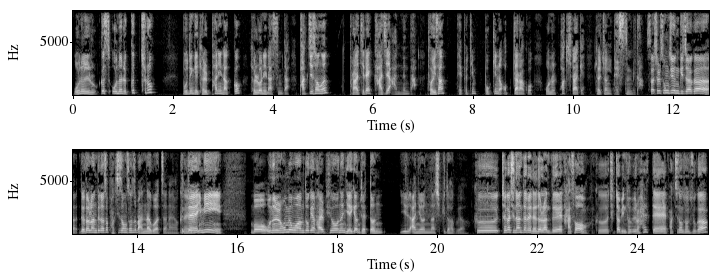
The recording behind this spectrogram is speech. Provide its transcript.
오늘 끝 오늘을 끝으로 모든 게 결판이 났고 결론이 났습니다. 박지성은 브라질에 가지 않는다. 더 이상 대표팀 복귀는 없다라고 오늘 확실하게 결정이 됐습니다. 사실 송지훈 기자가 네덜란드 가서 박지성 선수 만나고 왔잖아요. 그때 네. 이미 뭐 오늘 홍명호 감독의 발표는 예견됐던 일 아니었나 싶기도 하고요. 그 제가 지난달에 네덜란드에 가서 그 직접 인터뷰를 할 때 박지성 선수가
